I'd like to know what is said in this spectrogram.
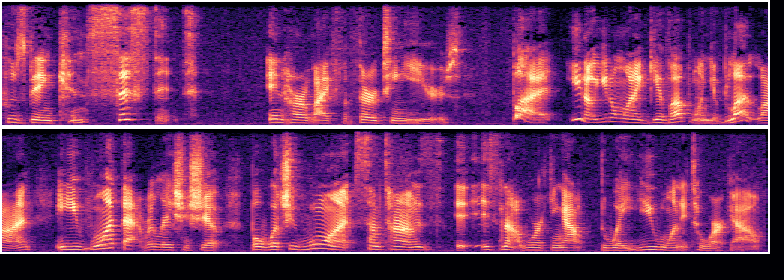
who's been consistent in her life for 13 years. But, you know, you don't want to give up on your bloodline and you want that relationship. But what you want sometimes it's not working out the way you want it to work out.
